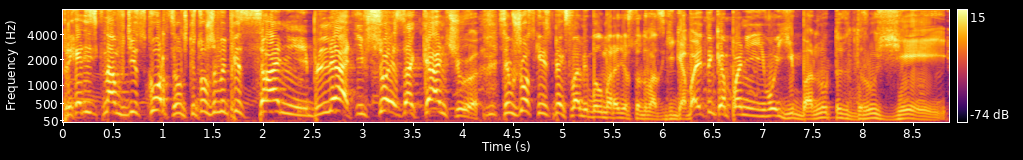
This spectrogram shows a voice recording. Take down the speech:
Приходите к нам в Дискорд, ссылочка тоже в описании, блядь. И все, я заканчиваю. Всем жесткий респект, с вами был Мародер 120 гигабайт и компания его ебанутых друзей.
